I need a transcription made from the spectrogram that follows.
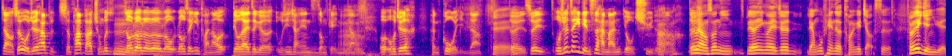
这样，所以我觉得他不，他把它全部揉揉揉揉揉揉成一团，然后丢在这个五星饗宴之中给你，这样，我我觉得很过瘾，这样，对。对，所以我觉得这一点是还蛮有趣的，这样，我想说，你不要因为就两部片都有同一个角色，同一个演员。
